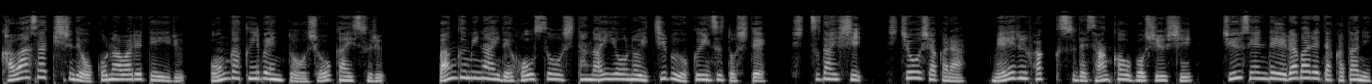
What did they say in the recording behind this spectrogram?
川崎市で行われている音楽イベントを紹介する。番組内で放送した内容の一部をクイズとして出題し、視聴者からメールファックスで参加を募集し、抽選で選ばれた方に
